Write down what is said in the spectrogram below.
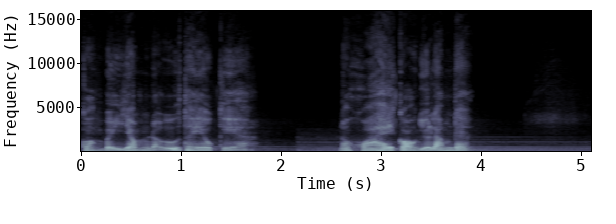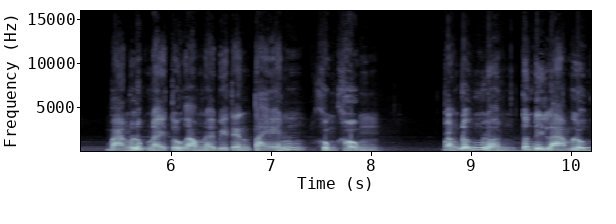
Con bị dông nữ theo kìa, Nó khoái con dữ lắm đó. Bạn lúc này tưởng ông này bị tẻn tẻn, Khùng khùng. Bạn đứng lên tính đi làm luôn.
